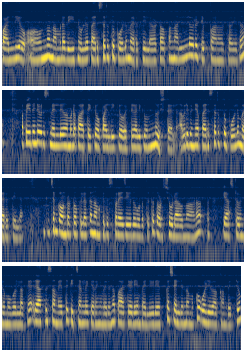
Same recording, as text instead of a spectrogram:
പല്ലിയോ ഒന്നും നമ്മുടെ വീടിനുള്ളിൽ പരിസരത്ത് പോലും വരത്തില്ല കേട്ടോ. അപ്പം നല്ലൊരു ടിപ്പാണ് കേട്ടോ ഇത്. അപ്പോൾ ഇതിന്റെ ഒരു സ്മെല്ല് നമ്മുടെ പാറ്റയ്ക്കോ പല്ലിക്കോ എട്ടുകാലിക്കോ ഒന്നും ഇഷ്ടമല്ല. അവർ പിന്നെ പരിസരത്ത് പോലും വരത്തില്ല. കിച്ചൺ കൗണ്ടർ ടോപ്പിലൊക്കെ നമുക്കിത് സ്പ്രേ ചെയ്ത് കൊടുത്തിട്ട് തുടച്ചു തുടച്ചുവിടാവുന്നതാണ്. ഗ്യാസ് സ്റ്റോവിന്റെ മുകളിലൊക്കെ രാത്രി സമയത്ത് കിച്ചണിലേക്ക് ഇറങ്ങി വരുന്ന പാറ്റയുടെയും പല്ലിയുടെയും ഒക്കെ ശല്യം നമുക്ക് ഒഴിവാക്കാൻ പറ്റും.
